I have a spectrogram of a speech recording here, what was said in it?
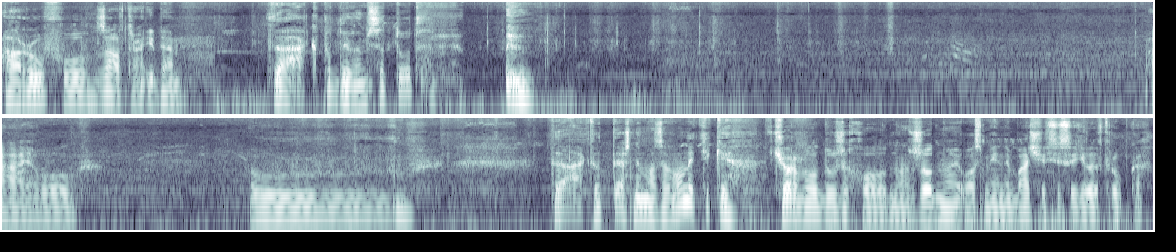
А руфу завтра йдемо. Так, подивимося тут. Ай, гул. Так, тут теж нема завони, тільки вчора було дуже холодно. Жодної осмії не бачив, всі сиділи в трубках.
